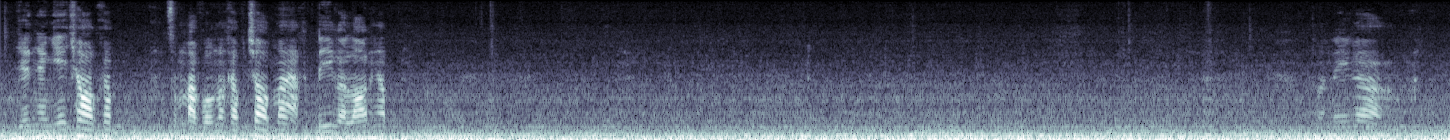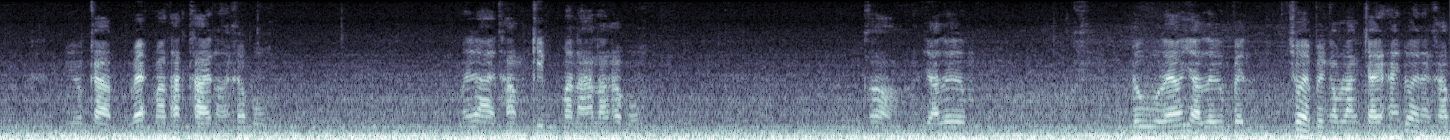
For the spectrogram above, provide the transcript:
ๆเย็น อย่างนี้ชอบครับสำหรับผมนะครับ ชอบมากดีกว่าร้อนครับ วันนี้ก็ มีโอกาสแวะมาทักทายหน่อยครับผม ไม่ได้ทำคลิปมานานแล้วครับผม ก็อย่าลืม ดูแล้วอย่าลืมเป็นช่วยเป็นกำลังใจให้ด้วยนะครับ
